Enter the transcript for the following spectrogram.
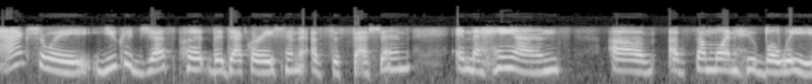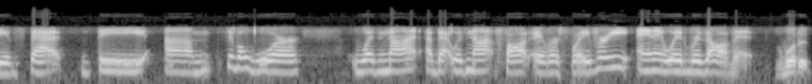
actually you could just put the Declaration of Secession in the hands of of someone who believes that the um, Civil War was not that was not fought over slavery, and it would resolve it. What it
